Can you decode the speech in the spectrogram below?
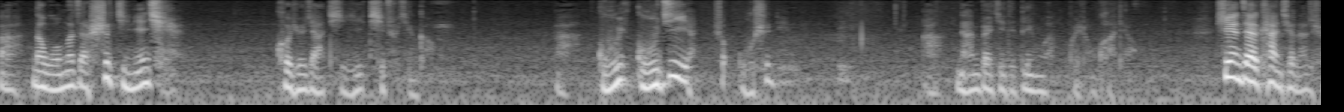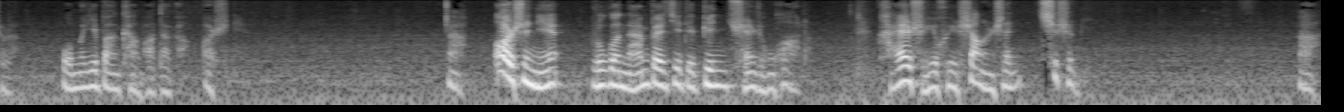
啊那我们在十几年前，科学家提议提出警告，啊估估计啊是五十年。啊，南北极的冰啊会融化掉。现在看起来的时候，我们一般看法大概二十年。啊，二十年如果南北极的冰全融化了，海水会上升七十米。啊，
